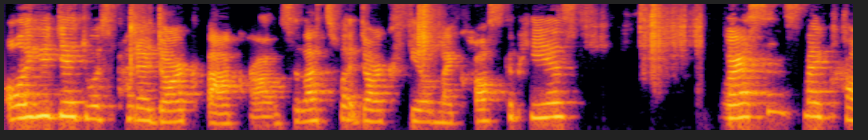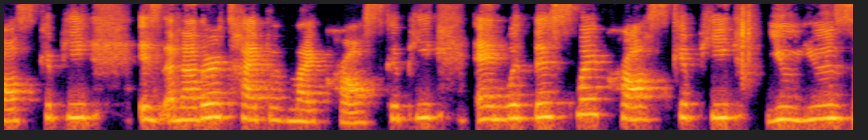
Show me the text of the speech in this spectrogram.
All you did was put a dark background. So that's what dark field microscopy is. Fluorescence microscopy is another type of microscopy, and with this microscopy, you use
